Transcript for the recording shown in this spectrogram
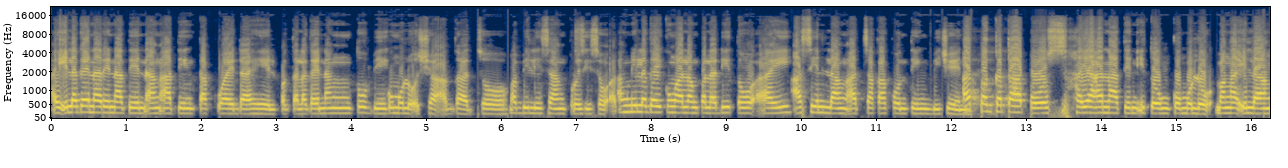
ay ilagay na rin natin ang ating takway dahil pagkalagay ng tubig kumulo siya agad. So mabilis ang proseso. At ang nilagay ko nga lang pala dito ay asin lang at saka konting bitchin. At pagkatapos hayaan natin itong kumulo mga ilang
